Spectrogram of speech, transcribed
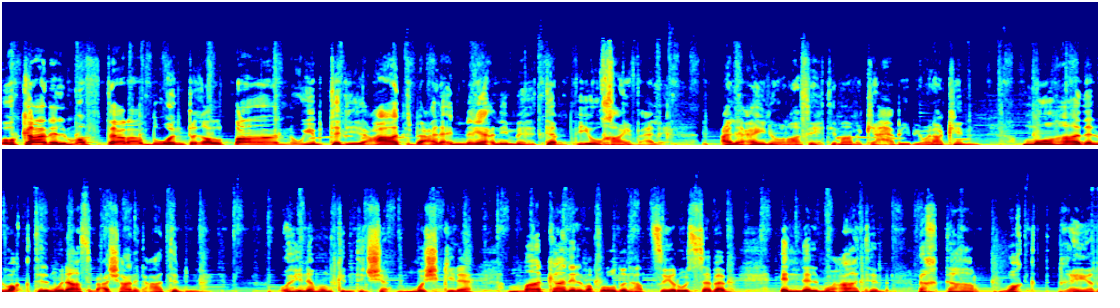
وكان المفترض وانت غلطان ويبتدي يعاتبه على إنه يعني مهتم فيه وخايف عليه. على عيني وراسي اهتمامك يا حبيبي ولكن مو هذا الوقت المناسب عشان تعاتبني. وهنا ممكن تنشأ مشكلة ما كان المفروض إنها تصير والسبب إن المعاتب اختار وقت غير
